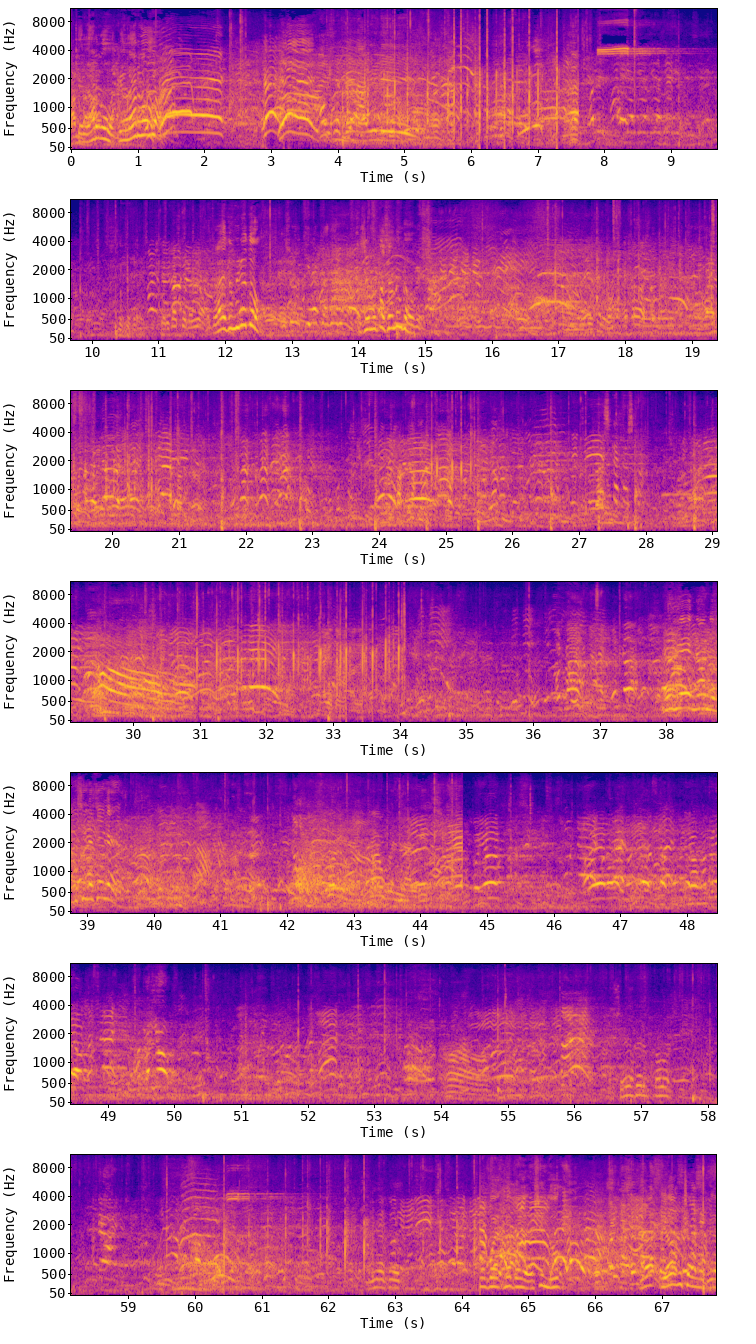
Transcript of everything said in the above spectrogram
¡Qué largo, qué largo! ¿Otra vez un minuto? ¿Eso no pasa nunca o qué? Muy 没过，没过，不行了。呀呀，没超过呀。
